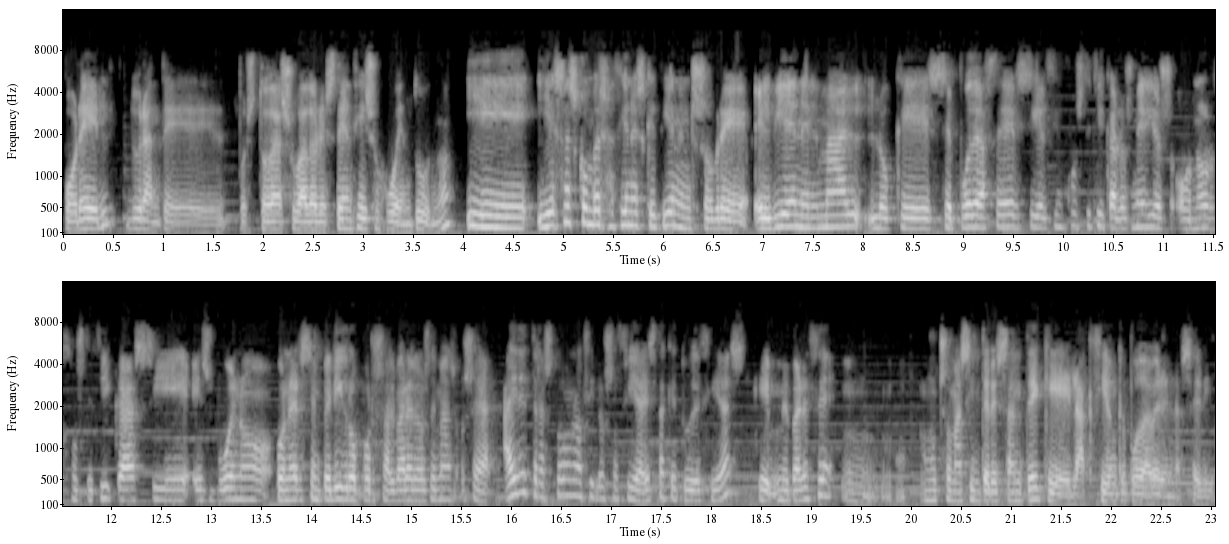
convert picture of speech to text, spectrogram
por él durante pues toda su adolescencia y su juventud, ¿no? Y, y, esas conversaciones que tienen sobre el bien, el mal, lo que se puede hacer, si el fin justifica los medios o no lo justifica, si es bueno ponerse en peligro por salvar a los demás, o sea, hay detrás toda una filosofía, esta que tú decías, que me parece mmm, mucho más interesante que la acción que pueda haber en la serie,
